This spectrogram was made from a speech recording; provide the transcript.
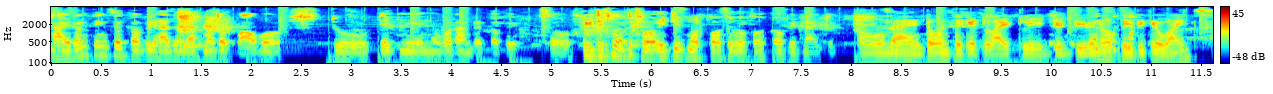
I don't think so. COVID hasn't that much of power to take me in over under COVID. So it is not for it is not possible for COVID nineteen. Oh So- man, don't take it lightly. Do, do you know BBQ wines?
